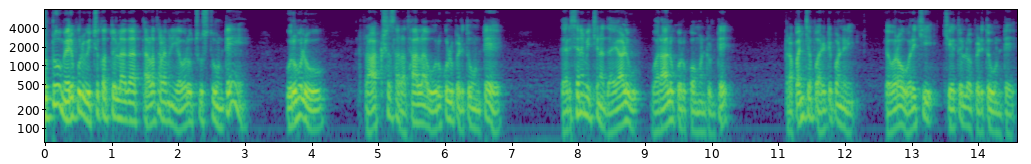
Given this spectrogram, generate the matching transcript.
చుట్టూ మెరుపులు విచ్చుకత్తుల్లాగా తళతళమని ఎవరో చూస్తూ ఉంటే ఉరుములు రాక్షస రథాల ఉరుకులు పెడుతూ ఉంటే దర్శనమిచ్చిన దయాళువు వరాలు కోరుకోమంటుంటే ప్రపంచపు అరటిపండుని ఎవరో ఒలిచి చేతుల్లో పెడుతూ ఉంటే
